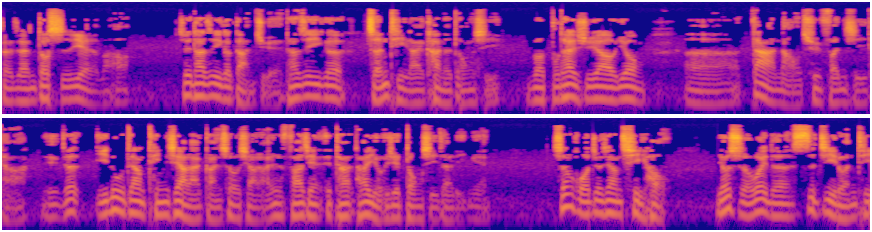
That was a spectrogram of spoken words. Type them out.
的人都失业了吧？哦，所以它是一个感觉，它是一个整体来看的东西，不不太需要用呃大脑去分析它。你这一路这样听下来，感受下来，就发现，它它有一些东西在里面。生活就像气候，有所谓的四季轮替。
